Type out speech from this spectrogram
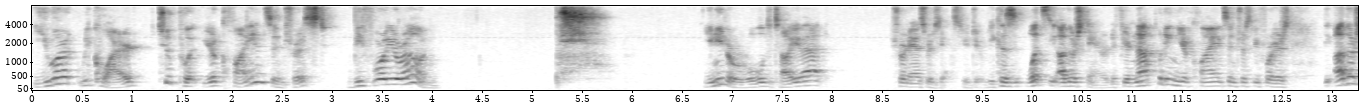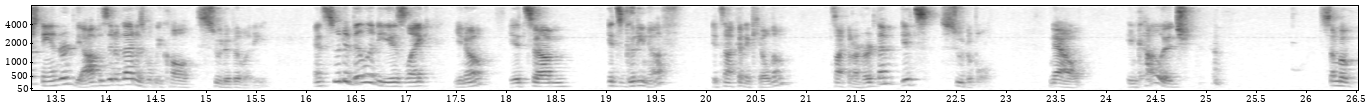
you are required to put your client's interest before your own. You need a rule to tell you that? Short answer is yes, you do. Because what's the other standard? If you're not putting your client's interest before yours, the other standard, the opposite of that, is what we call suitability. And suitability is like, you know, it's um, it's good enough. It's not going to kill them. It's not going to hurt them. It's suitable. Now, in college, some of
